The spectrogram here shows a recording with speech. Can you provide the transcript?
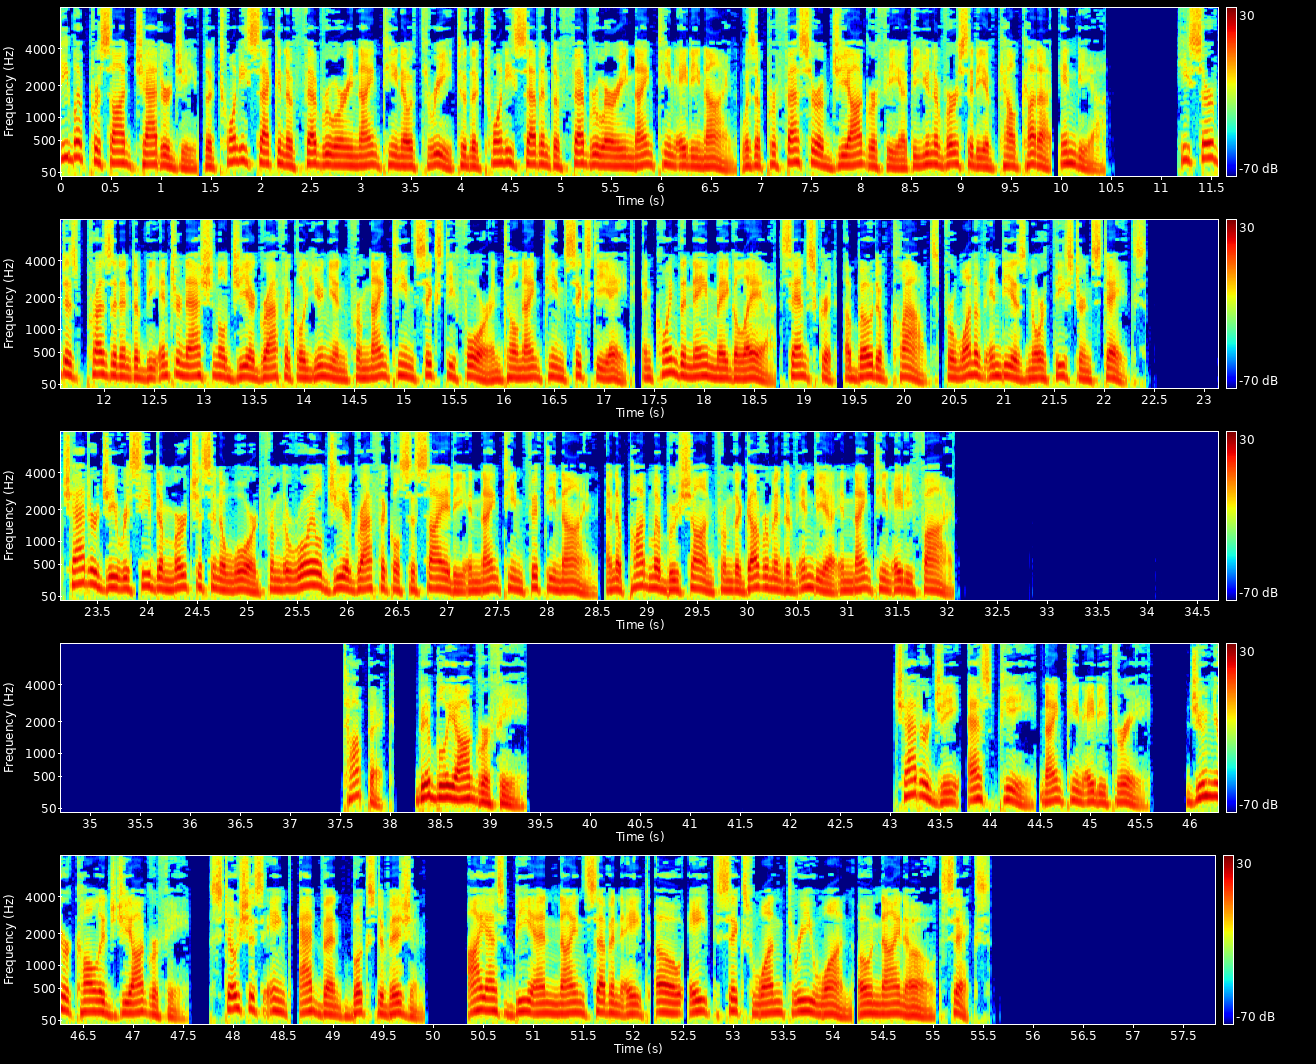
Shiba Prasad Chatterjee, the 22nd of February 1903 to the 27th of February 1989, was a professor of geography at the University of Calcutta, India. He served as president of the International Geographical Union from 1964 until 1968 and coined the name Meghalaya, Sanskrit abode of clouds, for one of India's northeastern states. Chatterjee received a Murchison Award from the Royal Geographical Society in 1959, and a Padma Bhushan from the Government of India in 1985. Bibliography Chatterjee, S.P. 1983. Junior College Geography. Stosius Inc., Advent Books Division. ISBN 978-0-86131-090-6.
